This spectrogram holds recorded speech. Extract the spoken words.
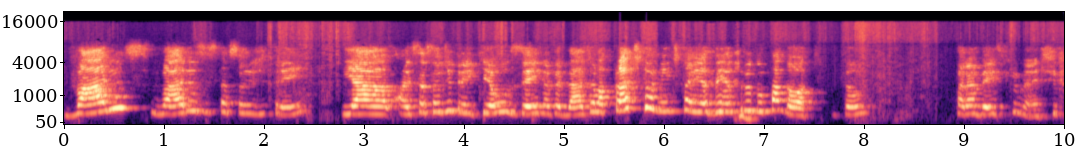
vários, várias estações de trem. E a, a estação de trem que eu usei, na verdade, ela praticamente estaria dentro do paddock. Então, parabéns para o México.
